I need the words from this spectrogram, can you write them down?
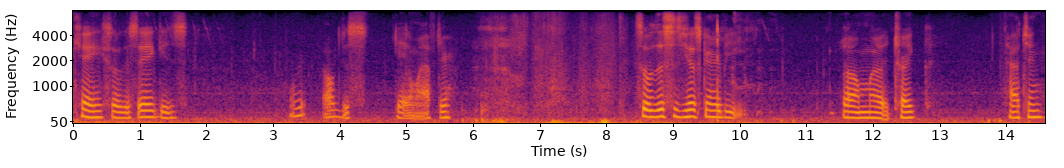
Okay, so this egg is... I'll just get him after. So this is just going to be um, a trike hatching.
